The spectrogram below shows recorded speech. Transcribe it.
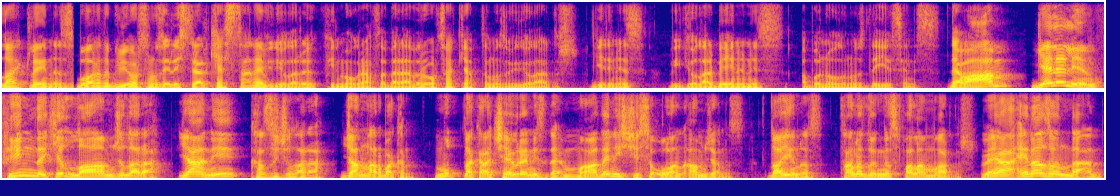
Likelayınız. Bu arada biliyorsunuz eleştirel kestane videoları filmografla beraber ortak yaptığımız videolardır. Gidiniz videolar beğeniniz abone olunuz değilseniz. Devam. Gelelim filmdeki lağımcılara yani kazıcılara. Canlar bakın mutlaka çevrenizde maden işçisi olan amcanız, dayınız, tanıdığınız falan vardır. Veya en azından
